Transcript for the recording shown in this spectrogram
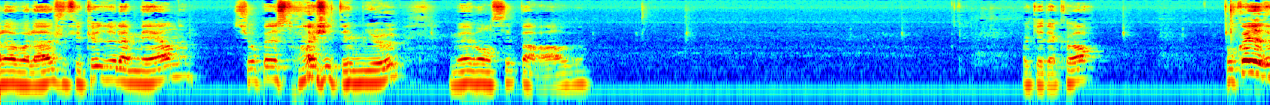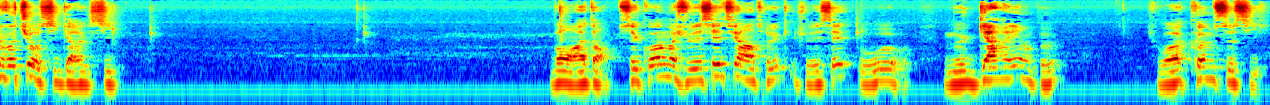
Voilà, voilà, je fais que de la merde. Sur PS3, j'étais mieux. Mais bon, c'est pas grave. Ok, d'accord. Pourquoi il y a des voitures aussi garées ici Bon, attends, tu sais quoi? Moi, je vais essayer de faire un truc. Je vais essayer oh, me garer un peu. Tu vois, comme ceci.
